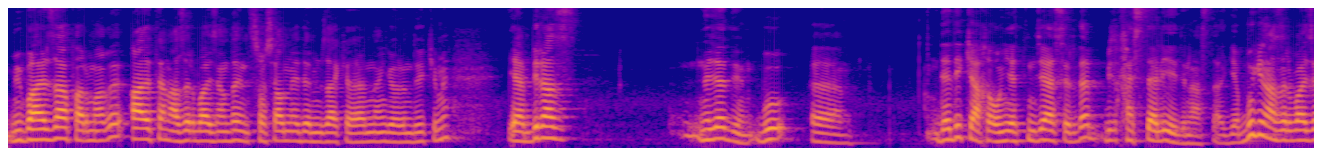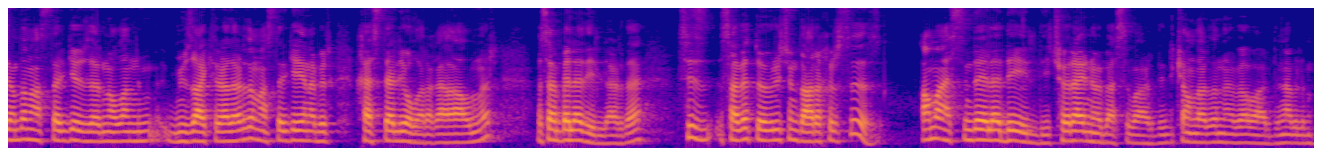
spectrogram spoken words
mübarizə aparmağı adətən Azərbaycanda indi sosial media müzakirələrindən göründüyü kimi, yəni biraz necə deyim, bu e, dedik ki, axı 17-ci əsrdə bir xəstəlik idi nostalgiya. Bu gün Azərbaycanda nostalgiya üzərinə olan müzakirələrdə nostalgiya yenə bir xəstəlik olaraq ələ alınır. Məsələn belə deyirlər də, siz Sovet dövrü üçün darıxırsınız, amma əslində elə deyildi. Çörək növbəsi vardı, dükanlarda növbə vardı, nə bilim,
